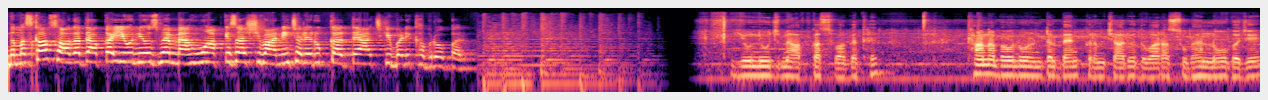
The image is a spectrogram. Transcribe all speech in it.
नमस्कार, स्वागत है आपका यू न्यूज़ में। मैं हूँ आपके साथ शिवानी। चले रुक करते हैं आज की बड़ी खबरों पर। यू न्यूज़ में आपका स्वागत है। थाना भवन ओरिएंटल बैंक कर्मचारियों द्वारा सुबह नौ बजे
